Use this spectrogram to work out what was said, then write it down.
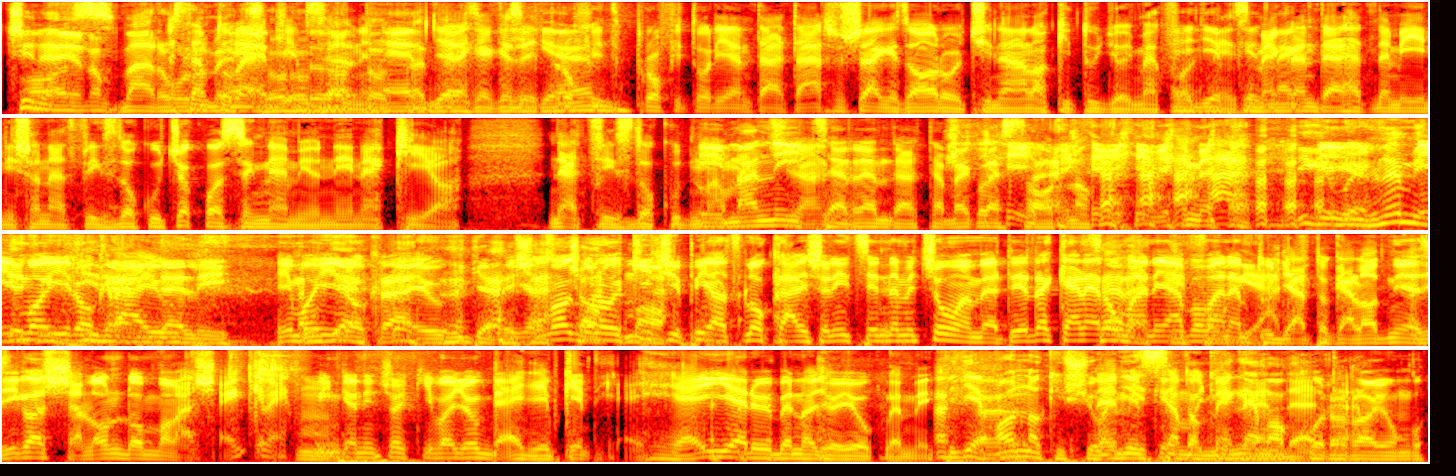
Csináljanak Az- már Ezt róla nem meg tudom elképzelni. sorozatot. Hát Gyerekek, ez egy igen. profit, profitorientált társaság, ez arról csinál, aki tudja, hogy meg fog nézni. meg- Megrendelhetnem én is a Netflix dokut, csak valószínűleg nem jönnének ki a Netflix dokut. Én már négyszer rendeltem meg, leszarnak. Igen, nem Én ma írok rájuk. Én ma írok rájuk. És Azt gondolom, hogy kicsi piac lokálisan itt szerintem egy csomó embert érdekelne. Romániában már nem tudjátok eladni, az igaz, se Londonban már senkinek finge nincs, hogy ki vagyok, de egyébként helyi erőben nagyon jók lennék. Figyelj, annak is jó Nem egyébként, hiszem, hogy nem akkora rajongó.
